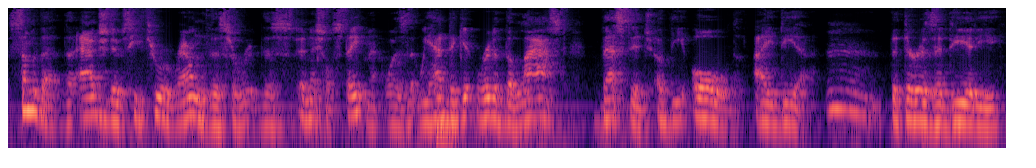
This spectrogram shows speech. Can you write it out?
some of the the adjectives he threw around this this initial statement was that we had to get rid of the last vestige of the old idea that there is a deity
